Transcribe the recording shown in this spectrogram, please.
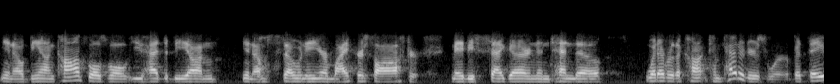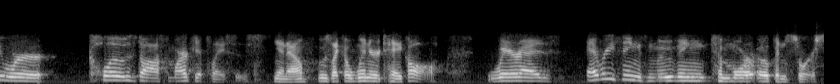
you know, be on consoles, well, you had to be on, you know, Sony or Microsoft or maybe Sega or Nintendo, whatever the con- competitors were. But they were closed off marketplaces. You know, it was like a winner take all. Whereas everything's moving to more open source.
